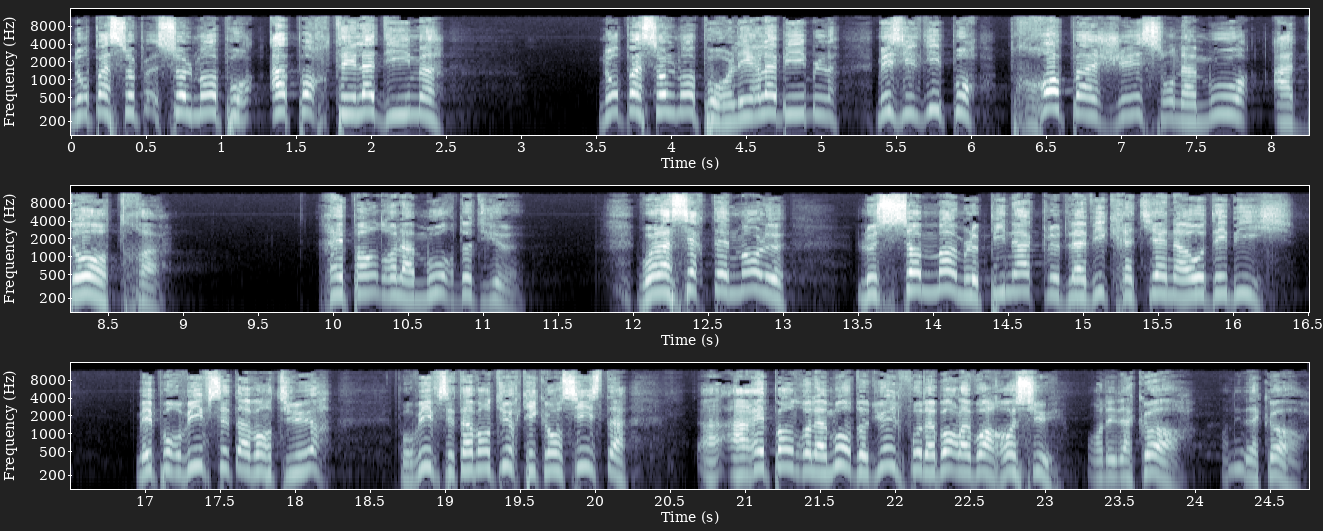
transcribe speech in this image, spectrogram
non pas seulement pour apporter la dîme, non pas seulement pour lire la Bible, mais il dit pour propager son amour à d'autres, répandre l'amour de Dieu. Voilà certainement le, le summum, le pinacle de la vie chrétienne à haut débit. Mais pour vivre cette aventure, pour vivre cette aventure qui consiste à, à, à répandre l'amour de Dieu, il faut d'abord l'avoir reçu. On est d'accord On est d'accord.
